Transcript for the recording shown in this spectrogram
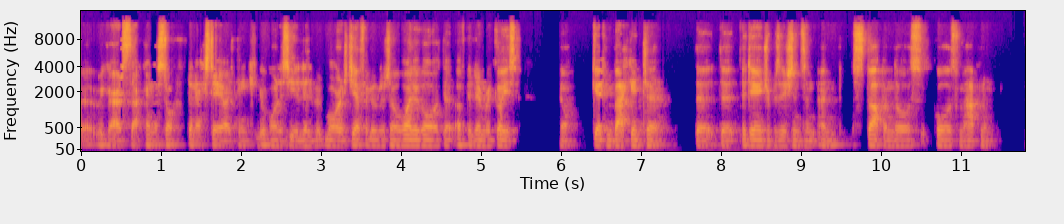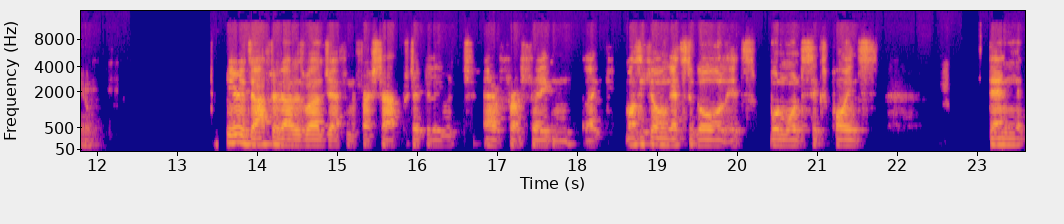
uh, regards that kind of stuff the next day. I think you're going to see a little bit more, as Jeff alluded to a while ago, of the, of the Limerick guys, you know, getting back into the the, the danger positions and, and stopping those goals from happening. You know periods after that as well, Jeff, in the first half, particularly with uh, frustrating. Like Mossy Keoghan gets the goal, it's one one to six points. Then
